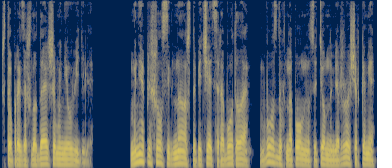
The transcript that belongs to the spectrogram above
Что произошло дальше, мы не увидели. Мне пришел сигнал, что печать сработала, воздух наполнился темными росчерками,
